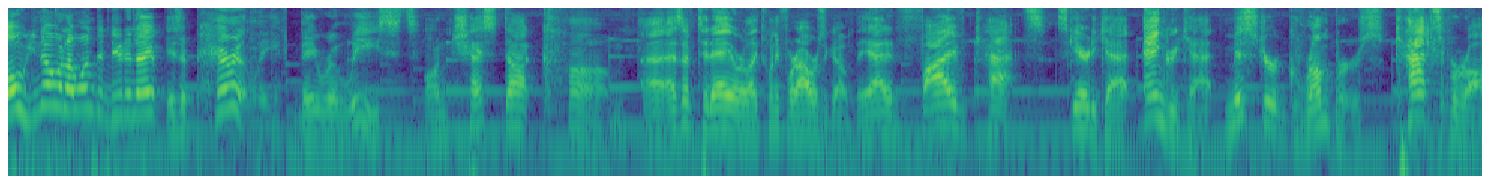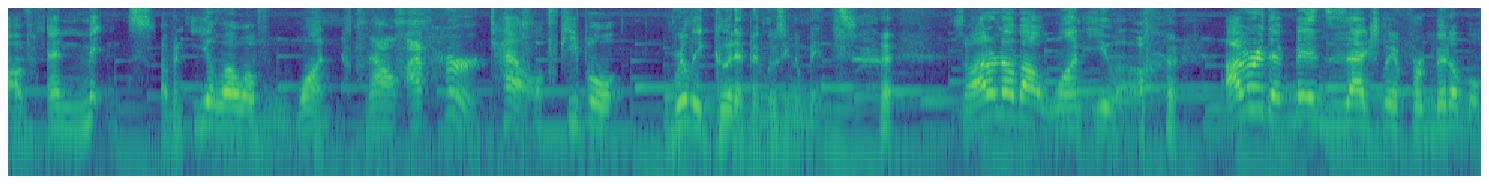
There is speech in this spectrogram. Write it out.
Oh, you know what I wanted to do tonight? Is apparently they released on chess.com, uh, as of today or like 24 hours ago, they added five cats Scaredy Cat, Angry Cat, Mr. Grumpers, Catspurrov, and Mittens of an ELO of one. Now, I've heard tell people really good have been losing to Mittens. so I don't know about one ELO. I've heard that Mittens is actually a formidable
